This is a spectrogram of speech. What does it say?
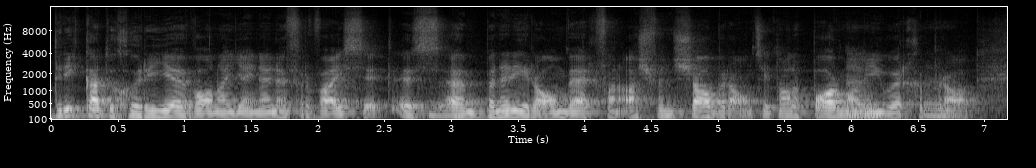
drie kategorieë waarna jy nou nou verwys het is mm. ehm um, binne die raamwerk van Ashwin Shabra. Ons het al 'n paar maal mm. hieroor mm. gepraat. Ehm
